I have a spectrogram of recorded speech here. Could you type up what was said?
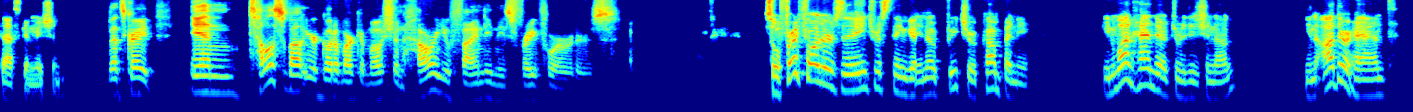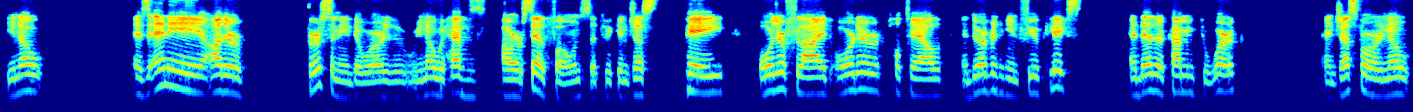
task and mission. That's great. And tell us about your go-to-market motion. How are you finding these freight forwarders? So freight forwarders is an interesting, you know, creature company. In one hand, they're traditional. In other hand, you know, as any other person in the world, you know, we have our cell phones that we can just pay, order flight, order hotel, and do everything in few clicks, and then they're coming to work. And just for you know,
